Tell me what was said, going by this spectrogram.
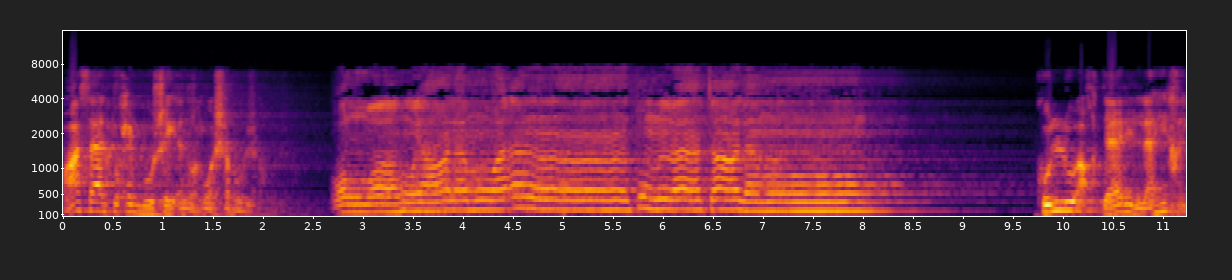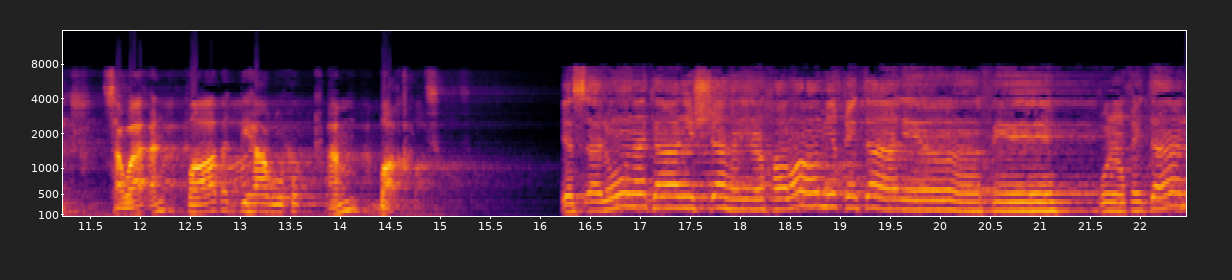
وعسى أن تحبوا شيئا وهو شر لكم. والله يعلم وأنتم لا تعلمون. كل أقدار الله خير سواء طابت بها روحك أم ضاقت يسألونك عن الشهر الحرام قتال فيه قل قتال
